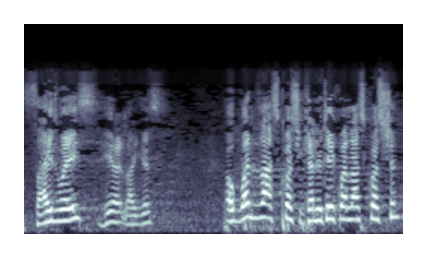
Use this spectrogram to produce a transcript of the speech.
Sideways, here like this. Oh, one last question. Can you take one last question?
